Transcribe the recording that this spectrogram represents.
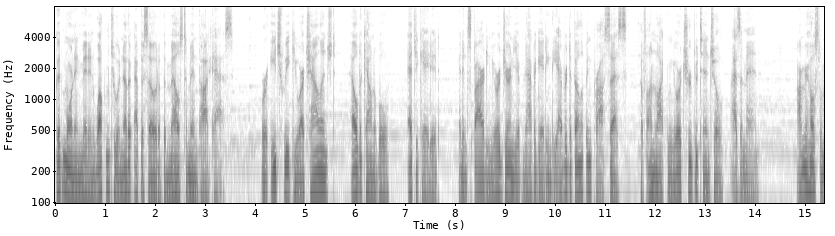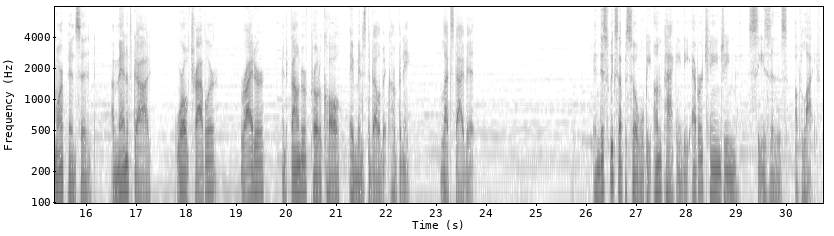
Good morning, men, and welcome to another episode of the Males to Men podcast, where each week you are challenged, held accountable, educated, and inspired in your journey of navigating the ever developing process of unlocking your true potential as a man. I'm your host, Lamar Pinson, a man of God, world traveler, writer, and founder of Protocol, a men's development company. Let's dive in. In this week's episode, we'll be unpacking the ever changing seasons of life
